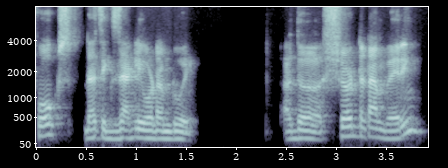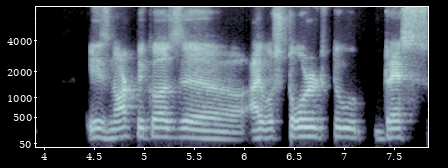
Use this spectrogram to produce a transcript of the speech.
folks, that's exactly what I'm doing. Uh, the shirt that I'm wearing is not because uh, I was told to dress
